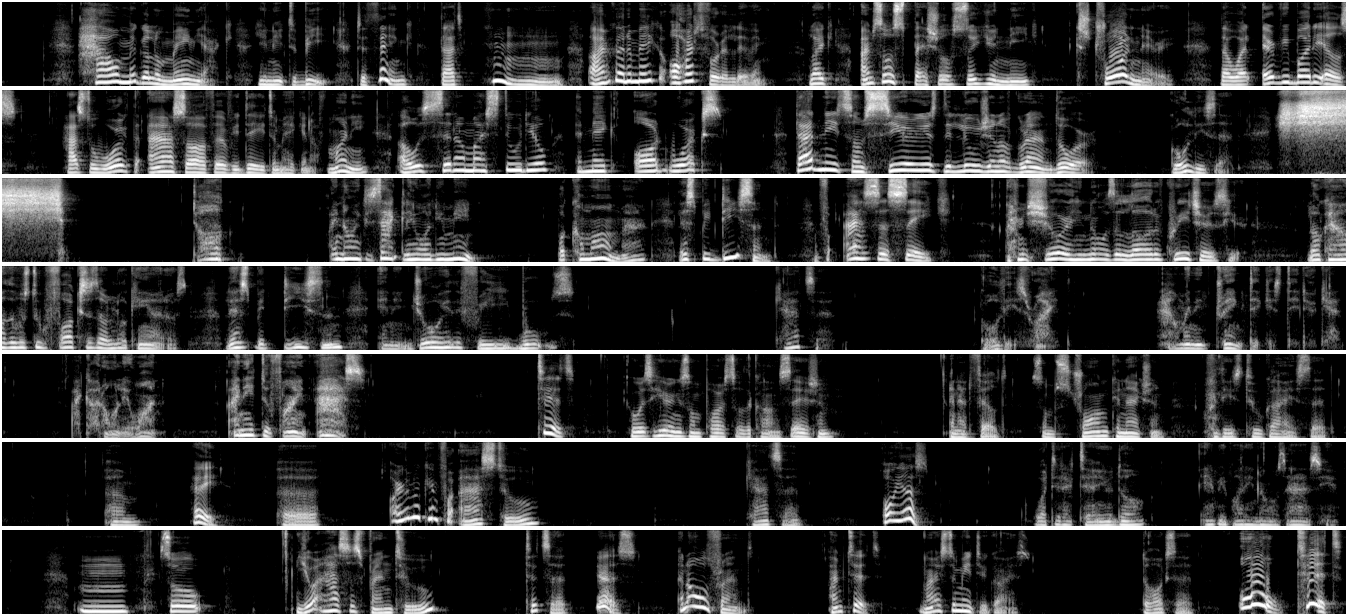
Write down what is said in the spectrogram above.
How megalomaniac you need to be to think that, hmm, I'm going to make art for a living. Like, I'm so special, so unique, extraordinary, that while everybody else has to work the ass off every day to make enough money, I will sit on my studio and make artworks. That needs some serious delusion of grandeur. Goldie said, Shh! Dog, I know exactly what you mean. But come on, man, let's be decent. For Ass's sake, I'm sure he knows a lot of creatures here. Look how those two foxes are looking at us. Let's be decent and enjoy the free booze. Cat said, Goldie's right. How many drink tickets did you get? I got only one. I need to find ass. Tit, who was hearing some parts of the conversation and had felt some strong connection with these two guys, said, um, Hey, uh, are you looking for ass too? Cat said, Oh, yes. What did I tell you, dog? Everybody knows ass here. Mm, so, your ass's friend too? Tit said, Yes, an old friend. I'm Tit. Nice to meet you guys. Dog said, Oh, Tit!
